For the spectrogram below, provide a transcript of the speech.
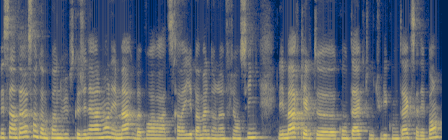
Mais c'est intéressant comme point de vue parce que généralement les marques, bah, pour avoir travaillé pas mal dans l'influencing, les marques elles te contactent ou tu les contactes, ça dépend.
